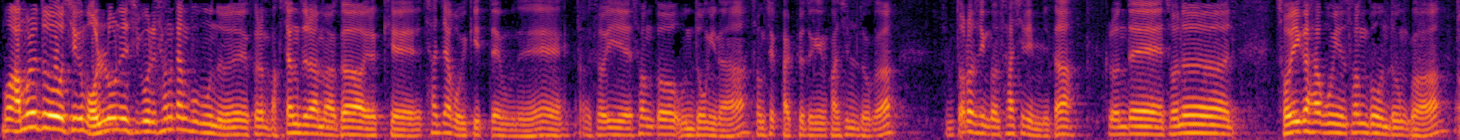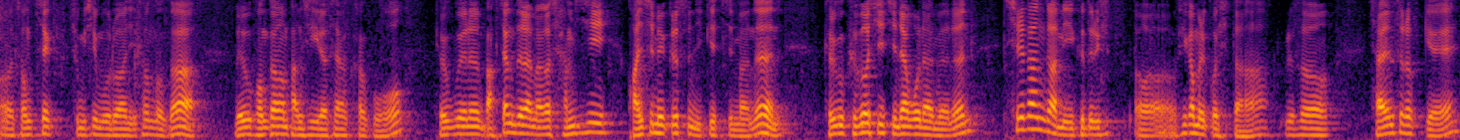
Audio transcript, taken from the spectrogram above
뭐 아무래도 지금 언론의 지분의 상당 부분을 그런 막장 드라마가 이렇게 차지하고 있기 때문에 어, 저희의 선거 운동이나 정책 발표 등의 관심도가 좀 떨어진 건 사실입니다. 그런데 저는 저희가 하고 있는 선거 운동과 어, 정책 중심으로 한 이 선거가 매우 건강한 방식이라 생각하고 결국에는 막장 드라마가 잠시 관심을 끌 수는 있겠지만은 결국 그것이 지나고 나면은 실망감이 그들을 휘, 어, 휘감을 것이다. 그래서 자연스럽게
